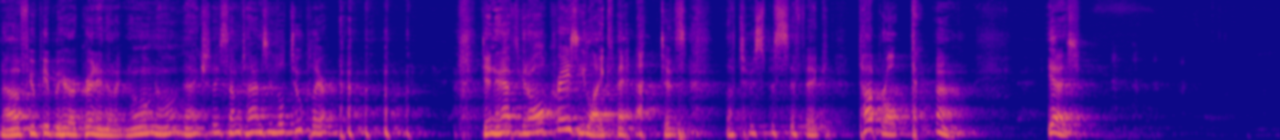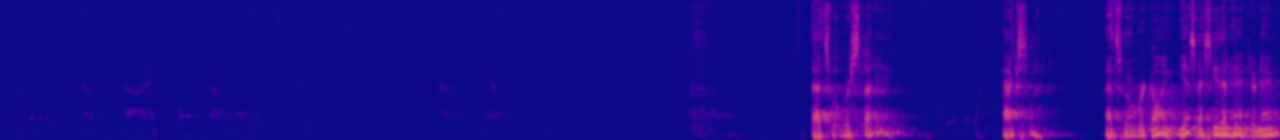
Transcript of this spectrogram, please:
a few people here are grinning. They're like, No, no, actually, sometimes a little too clear. Didn't have to get all crazy like that. Was a little too specific. Top roll. yes. That's what we're studying. Excellent. That's where we're going. Yes, I see that hand. Your name?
